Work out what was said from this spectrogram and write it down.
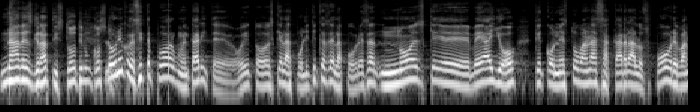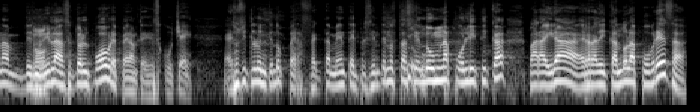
Nada es gratis, todo tiene un costo. Lo único que sí te puedo argumentar y te doy todo es que las políticas de la pobreza no es que vea yo que con esto van a sacar a los pobres, van a disminuir No. el sector del pobre. Espérame, te escuché. Eso sí te lo entiendo perfectamente. El presidente no está haciendo una política para ir a- erradicando la pobreza,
